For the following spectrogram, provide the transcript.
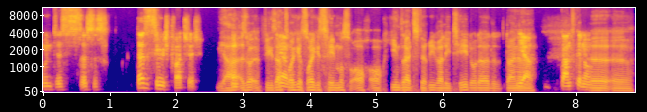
und es, es ist, das ist ziemlich quatschig. Ja, und, also wie gesagt, ja. solche, solche Szenen musst du auch, auch jenseits der Rivalität oder deiner. Ja, ganz genau. Äh, äh,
